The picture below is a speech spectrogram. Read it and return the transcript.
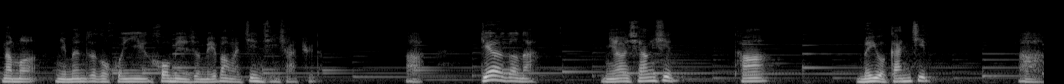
那么你们这个婚姻后面是没办法进行下去的啊。第二个呢，你要相信他。没有干净，啊，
